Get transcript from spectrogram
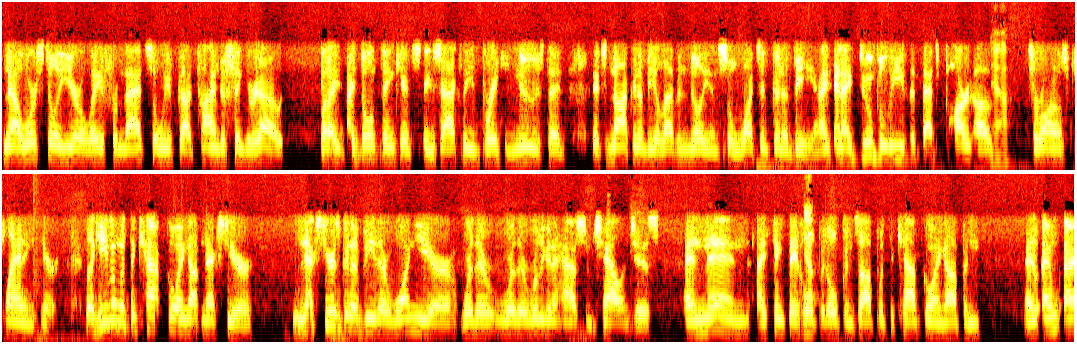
Now, we're still a year away from that, so we've got time to figure it out. But I, I don't think it's exactly breaking news that it's not going to be 11 million. So what's it going to be? And I and I do believe that that's part of Yeah. Toronto's planning here. Like even with the cap going up next year, next year is going to be their one year where they're where they're really going to have some challenges, and then I think they hope Yep. it opens up with the cap going up, and and and uh,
